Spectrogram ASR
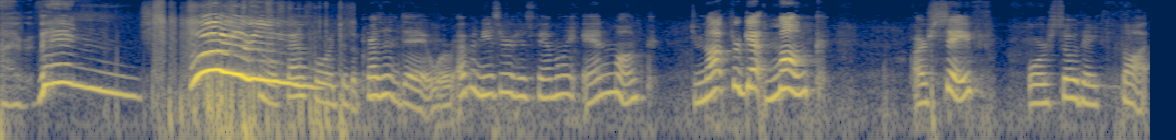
My revenge. Woo! Fast forward to the present day, where Ebenezer, his family, and Monk, do not forget Monk, are safe, or so they thought.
